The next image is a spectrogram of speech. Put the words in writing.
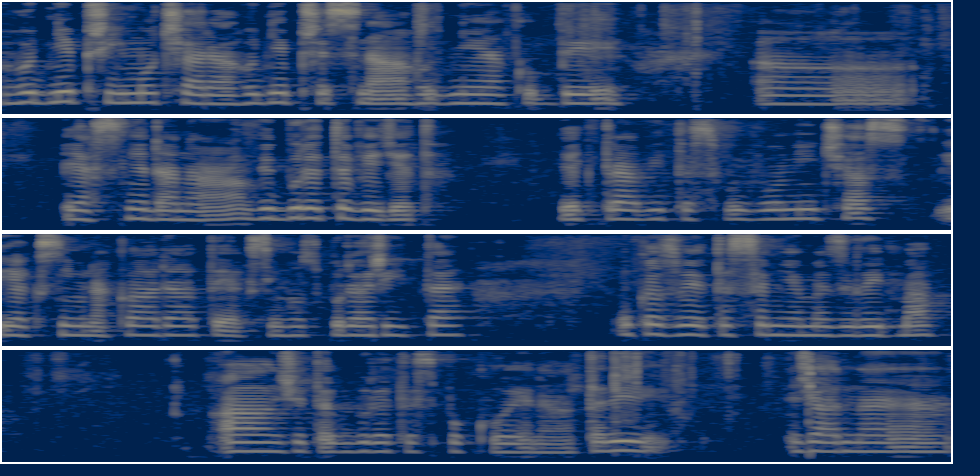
hodně přímočará, hodně přesná, hodně jakoby uh, jasně daná. Vy budete vědět, jak trávíte svůj volný čas, jak s ním nakládáte, jak s ním hospodaříte ukazujete se mě mezi lidma a že tak budete spokojená. Tady žádné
